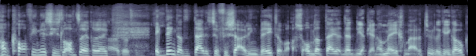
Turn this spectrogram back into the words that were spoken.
zo'n Calvinistisch land zijn geweest. Ja, dat- Ik denk dat het tijdens de verzuiling beter was. Omdat tijdens, dat, die heb jij nog meegemaakt natuurlijk, ik ook.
